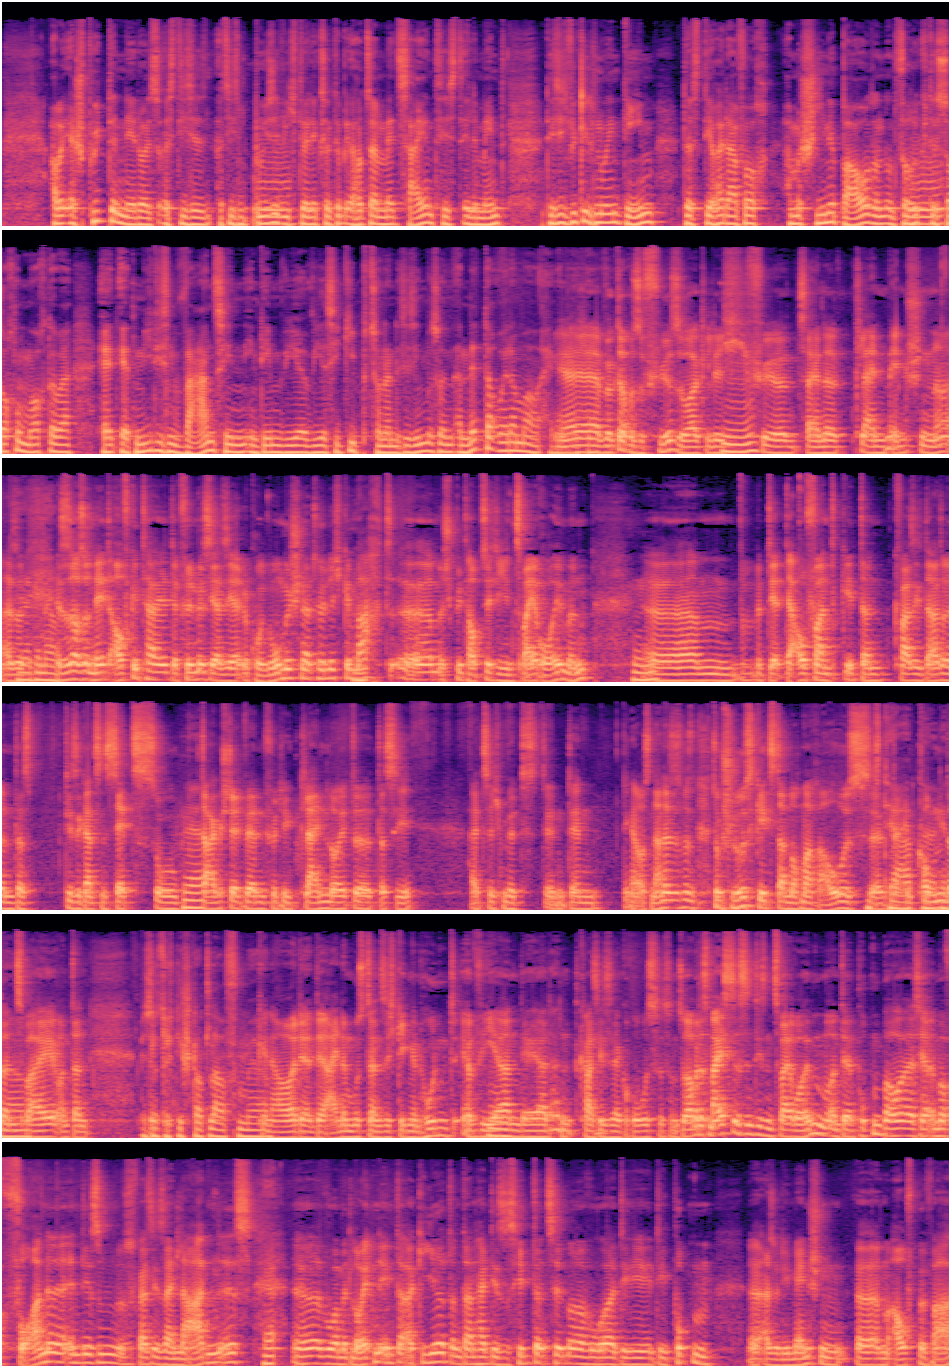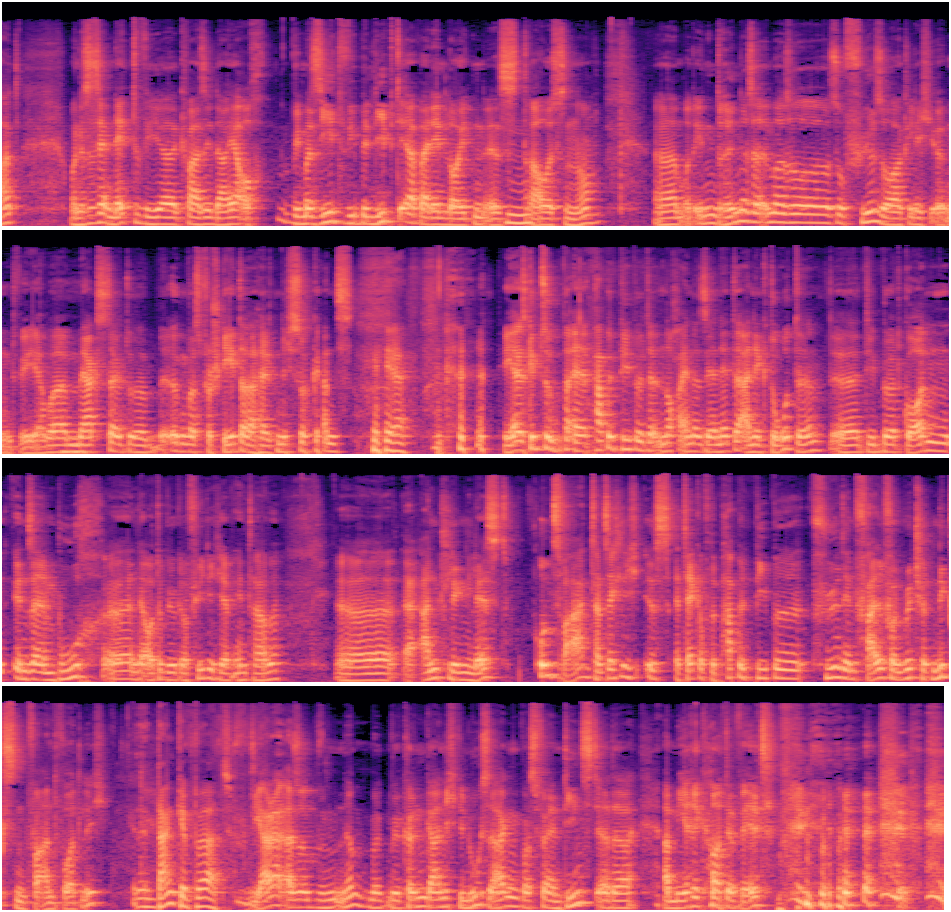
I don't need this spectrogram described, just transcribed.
aber er spürt den nicht als, als, diese, als diesen Bösewicht, mhm. weil er gesagt hat, er hat so ein Mad Scientist-Element. Das ist wirklich nur in dem, dass der halt einfach eine Maschine baut und, und verrückte mhm. Sachen macht, aber er, er, hat nie diesen Wahnsinn in dem, wie er, wie er sie gibt, sondern es ist immer so ein, ein netter alter Mann eigentlich. Ja, ja, er wirkt aber so fürsorglich mhm. für seine kleinen Menschen. Ne? Also ja, genau. es ist also nett aufgeteilt. Der Film ist ja sehr ökonomisch natürlich gemacht. Mhm. Ähm, es spielt hauptsächlich in zwei Räumen. Mhm. Ähm, der, der Aufwand geht dann quasi darin, dass diese ganzen Sets so ja. dargestellt werden für die kleinen Leute, dass sie halt sich mit den, den Dingern auseinandersetzen müssen. Zum Schluss geht es dann nochmal raus, äh, Theater, da kommen genau. dann zwei und dann bis durch die Stadt laufen. Ja. Genau, der, der eine muss dann sich gegen einen Hund erwehren, mhm. der ja dann quasi sehr groß ist und so. Aber das meiste ist in diesen zwei Räumen und der Puppenbauer ist ja immer vorne in diesem, was quasi sein Laden ist, ja. äh, wo er mit Leuten interagiert und dann halt dieses Hinterzimmer, wo er die, die Puppen, äh, also die Menschen äh, aufbewahrt. Und es ist ja nett, wie er quasi da ja auch, wie man sieht, wie beliebt er bei den Leuten ist mhm. draußen. Ne? Ähm, und innen drin ist er immer so, so fürsorglich irgendwie. Aber mhm. merkst halt, irgendwas versteht er halt nicht so ganz. ja. ja, es gibt so äh, Puppet People noch eine sehr nette Anekdote, äh, die Burt Gordon in seinem Buch, äh, in der Autobiografie, die ich erwähnt habe, äh, anklingen lässt. Und zwar tatsächlich ist Attack of the Puppet People für den Fall von Richard Nixon verantwortlich. Danke, Bert. Ja, also ne, wir können gar nicht genug sagen, was für einen Dienst er da Amerika und der Welt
